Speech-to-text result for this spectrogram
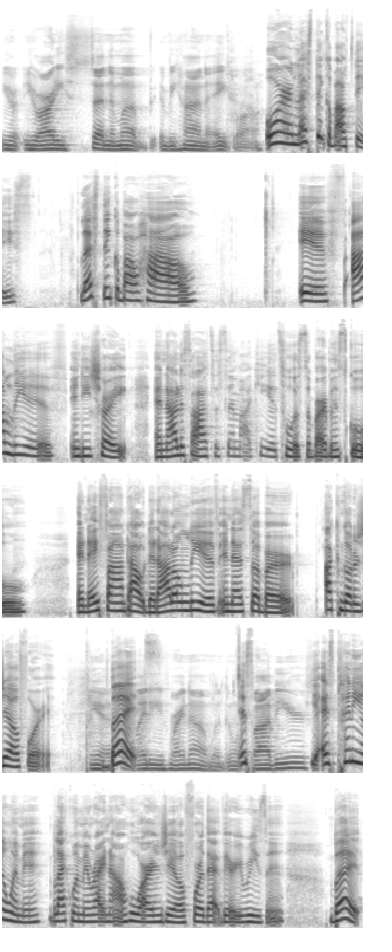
You're you're already setting them up behind the eight ball. Or let's think about this. Let's think about how if I live in Detroit and I decide to send my kid to a suburban school and they find out that I don't live in that suburb, I can go to jail for it. Yeah, But- lady right now, what doing It's- five years? Yeah, it's plenty of women, black women right now who are in jail for that very reason. But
